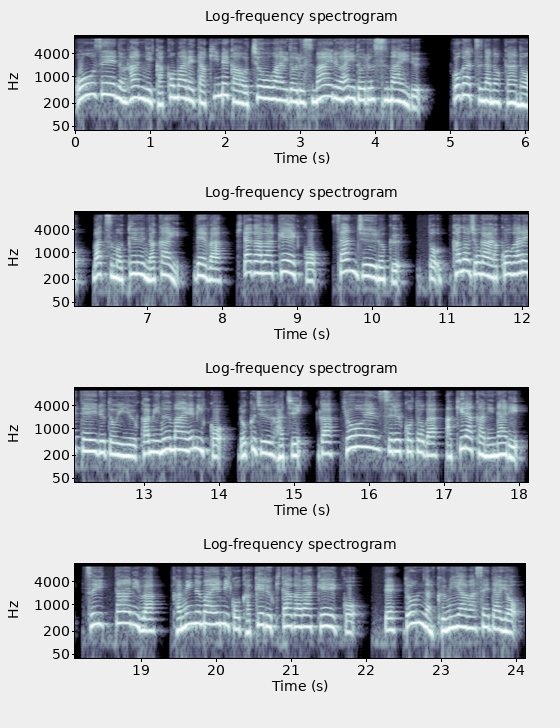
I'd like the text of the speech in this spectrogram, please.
大勢のファンに囲まれたキメ顔超アイドルスマイルアイドルスマイル。5月7日の松本中井では、北川景子36と彼女が憧れているという上沼恵美子68が共演することが明らかになり、ツイッターには上沼恵美子×北川景子ってどんな組み合わせだよ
